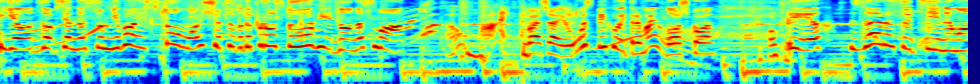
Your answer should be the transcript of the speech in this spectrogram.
Я от зовсім не сумніваюсь в тому, що це буде просто огидно на смак. Бажаю успіху і тримай ложку. Ех, зараз оцінимо.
